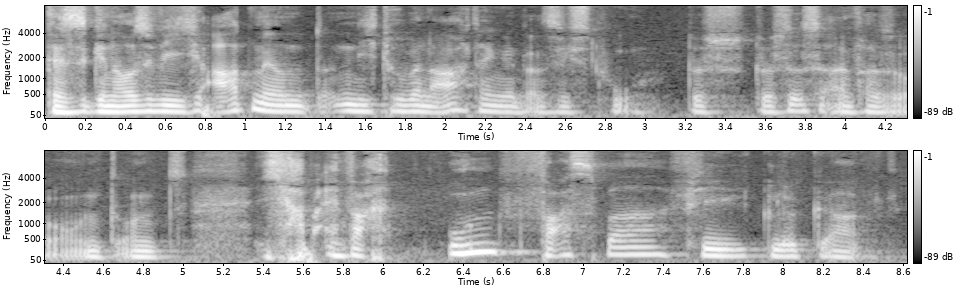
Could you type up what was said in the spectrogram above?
das ist genauso wie ich atme und nicht drüber nachdenke, dass ich es tue. Das, das ist einfach so. Und, und ich habe einfach unfassbar viel Glück gehabt.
